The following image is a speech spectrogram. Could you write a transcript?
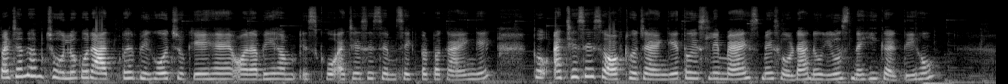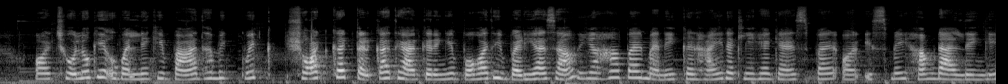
पर जब हम छोलों को रात भर भिगो चुके हैं और अभी हम इसको अच्छे से सिम सेक पर पकाएँगे तो अच्छे से सॉफ्ट हो जाएँगे। तो इसलिए मैं इसमें सोडा यूज़ नहीं करती हूँ। और छोलों के उबलने के बाद हम एक क्विक शॉर्टकट तड़का तैयार करेंगे। बहुत ही बढ़िया सा। तो यहाँ पर मैंने कढ़ाई रख ली है गैस पर और इसमें हम डाल देंगे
